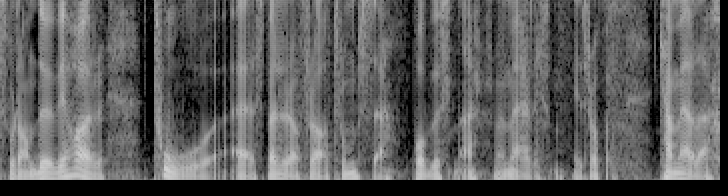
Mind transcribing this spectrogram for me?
spurte han Du, vi har to eh, spillere fra Tromsø på bussen her som er med liksom i troppen. Hvem er det?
